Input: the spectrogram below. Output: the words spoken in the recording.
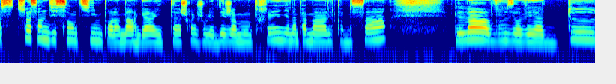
70 centimes pour la margarita, je crois que je vous l'ai déjà montré. Il y en a pas mal comme ça. Là, vous avez à 2...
